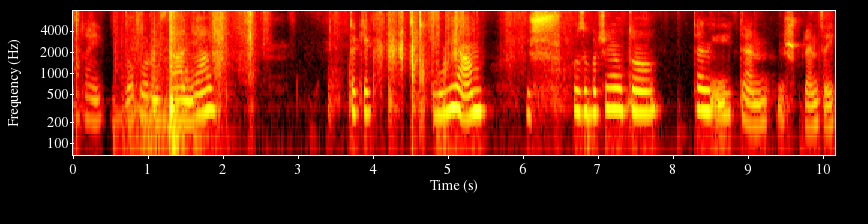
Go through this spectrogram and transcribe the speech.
tutaj do porównania. Tak jak mówiłam, już po zobaczeniu to ten i ten już prędzej,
